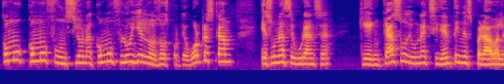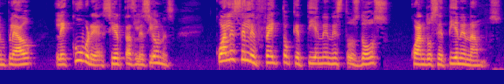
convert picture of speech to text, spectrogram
cómo, ¿Cómo funciona? ¿Cómo fluyen los dos? Porque Workers' Comp es una aseguranza que en caso de un accidente inesperado al empleado, le cubre ciertas lesiones. ¿Cuál es el efecto que tienen estos dos cuando se tienen ambos?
